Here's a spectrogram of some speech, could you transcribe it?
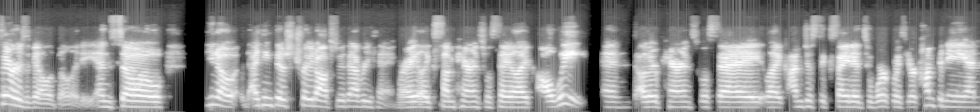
Sarah's availability. And so, you know, I think there's trade offs with everything, right? Like some parents will say, like, I'll wait. And other parents will say, like, I'm just excited to work with your company and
